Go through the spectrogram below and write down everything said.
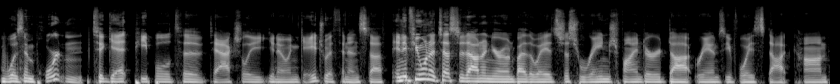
was important to get people to to actually you know engage with it and stuff. And if you want to test it out on your own by the way it's just rangefinder.ramseyvoice.com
